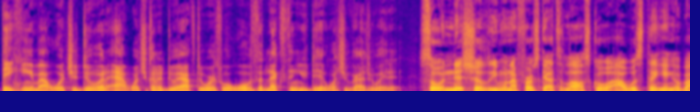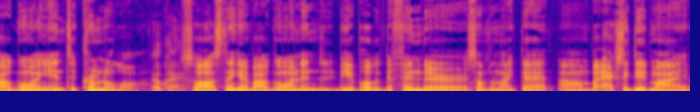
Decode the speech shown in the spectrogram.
thinking about what you're doing at what you're going to do afterwards? What, what was the next thing you did once you graduated? So initially, when I first got to law school, I was thinking about going into criminal law. Okay. So I was thinking about going and be a public defender or something like that. Um, but actually, did my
